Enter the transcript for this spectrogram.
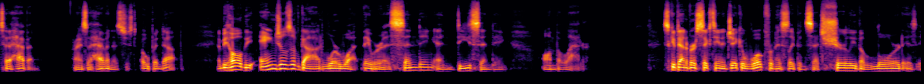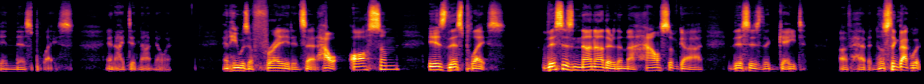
to heaven. All right, so heaven has just opened up. And behold, the angels of God were what? They were ascending and descending on the ladder. Skip down to verse 16. And Jacob woke from his sleep and said, Surely the Lord is in this place. And I did not know it. And he was afraid and said, How awesome is this place! This is none other than the house of God. This is the gate of heaven. Let's think back what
